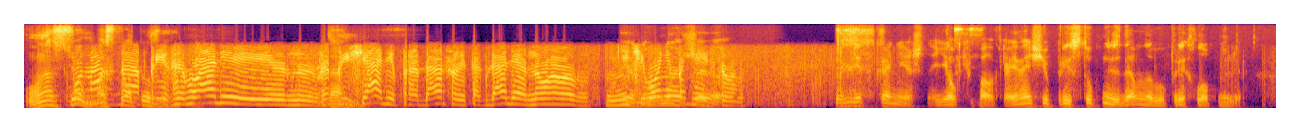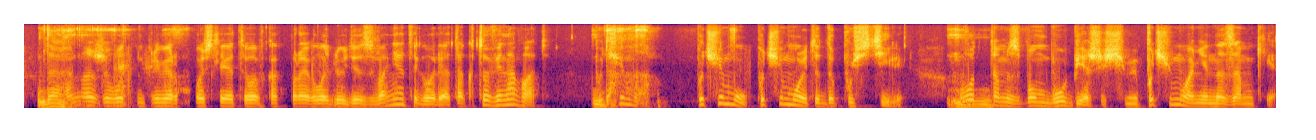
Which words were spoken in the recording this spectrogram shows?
У нас все, у нас, Москва да, тоже. призывали, запрещали да. продажу и так далее, но ничего не, ну, не подействовало. Нет, конечно, елки-палки. А иначе преступность давно бы прихлопнули. Да. У нас же вот, например, после этого, как правило, люди звонят и говорят, а кто виноват? Почему? Да. Почему? Почему это допустили? Mm. Вот там с бомбоубежищами. Почему они на замке?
